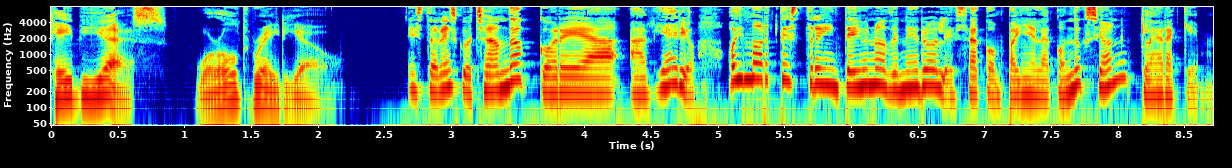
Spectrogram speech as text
KBS World Radio. Están escuchando Corea a diario. Hoy martes 31 de enero les acompaña en la conducción Clara Kim.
